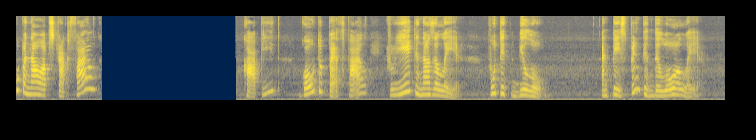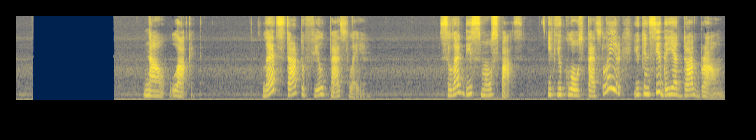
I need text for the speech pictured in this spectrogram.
Open our abstract file, copy it, go to Path file, create another layer, put it below, and paste print in the lower layer. Now lock it. Let's start to fill path layer. Select these small spots. If you close path layer, you can see they are dark brown.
